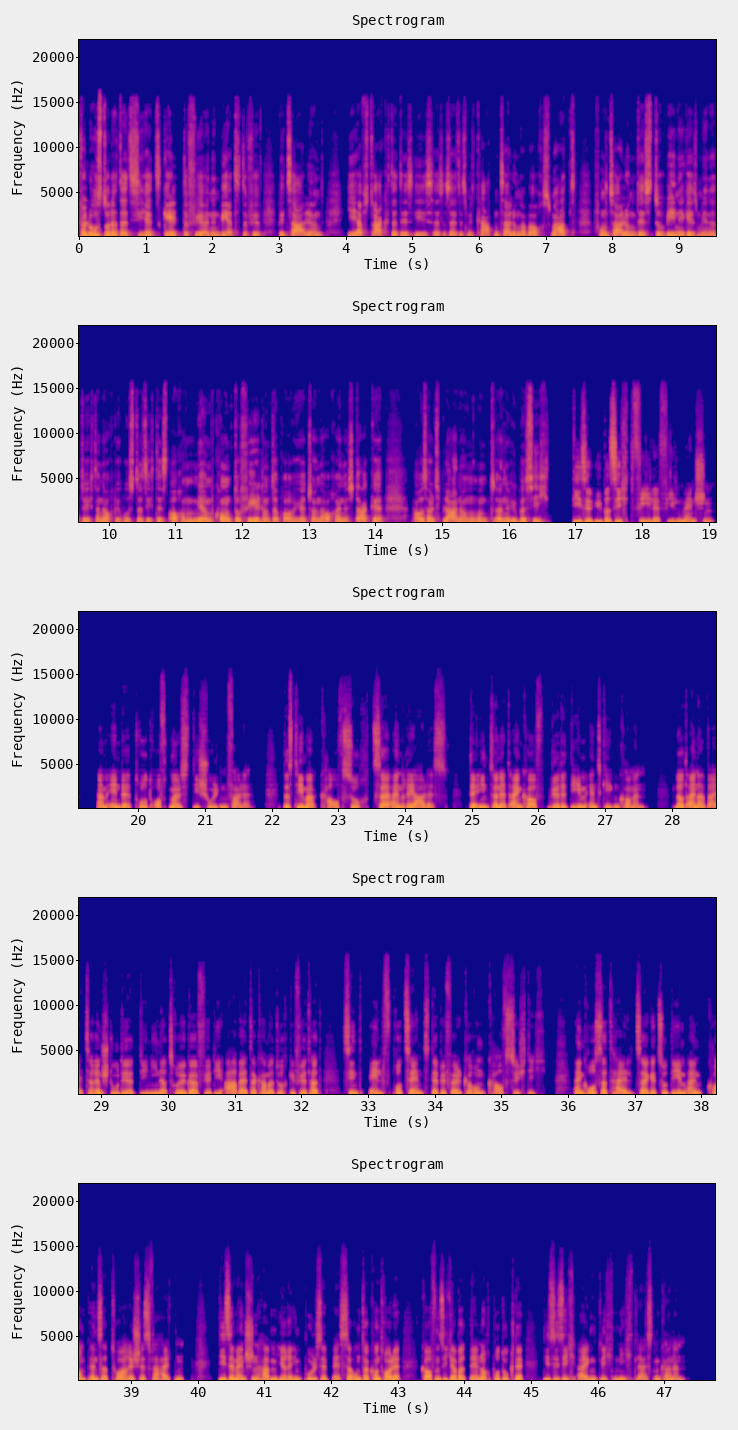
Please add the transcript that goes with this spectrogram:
Verlust oder dass ich jetzt Geld dafür, einen Wert dafür bezahle. Und je abstrakter das ist, also sei es mit Kartenzahlung, aber auch Smartphone-Zahlung, desto weniger ist mir natürlich dann auch bewusst, dass ich das auch mir am Konto fehlt. Und da brauche ich jetzt schon auch eine starke Haushaltsplanung und eine Übersicht. Diese Übersicht fehle vielen Menschen. Am Ende droht oftmals die Schuldenfalle. Das Thema Kaufsucht sei ein reales. Der Interneteinkauf würde dem entgegenkommen. Laut einer weiteren Studie, die Nina Tröger für die Arbeiterkammer durchgeführt hat, sind 11 Prozent der Bevölkerung kaufsüchtig. Ein großer Teil zeige zudem ein kompensatorisches Verhalten. Diese Menschen haben ihre Impulse besser unter Kontrolle, kaufen sich aber dennoch Produkte, die sie sich eigentlich nicht leisten können.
